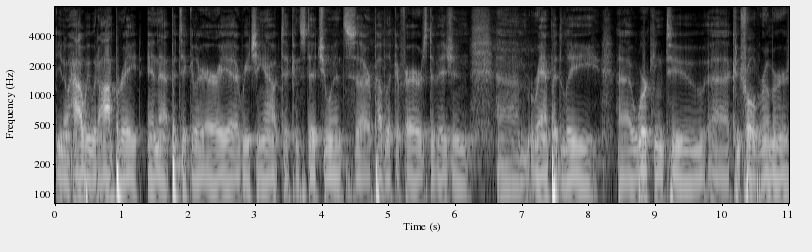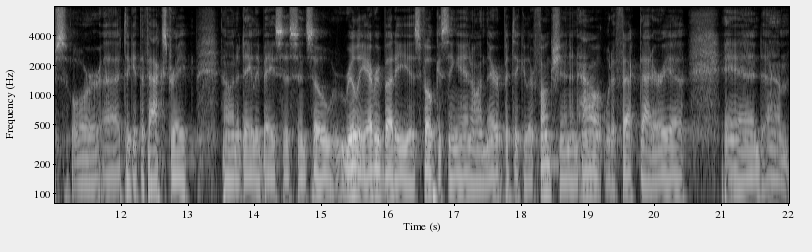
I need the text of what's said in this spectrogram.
you know, how we would operate in that particular area, reaching out to constituents, our public affairs division, um, rampantly uh, working to uh, control rumors or uh, to get the facts straight on a daily basis. And so, really, everybody is focusing in on their particular function and how it would affect that area and um,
